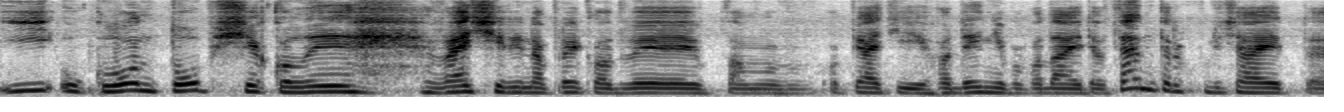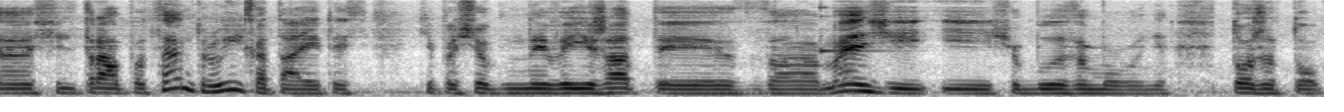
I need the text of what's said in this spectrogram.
І уклон топ ще коли ввечері, наприклад, ви там о 5 годині попадаєте в центр, включаєте фільтра по центру і катаєтесь, типу, щоб не виїжджати за межі і щоб були замовлення. Теж топ.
